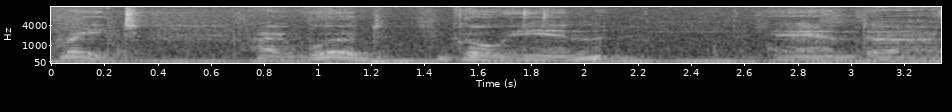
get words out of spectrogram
Great. I would go in and, uh,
